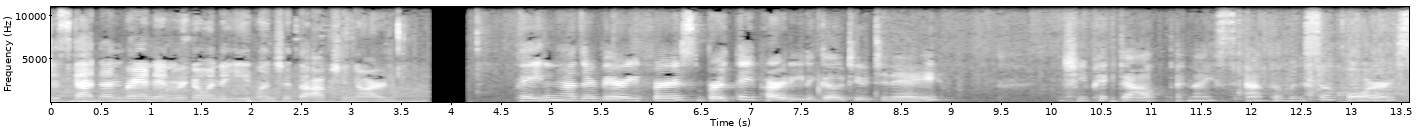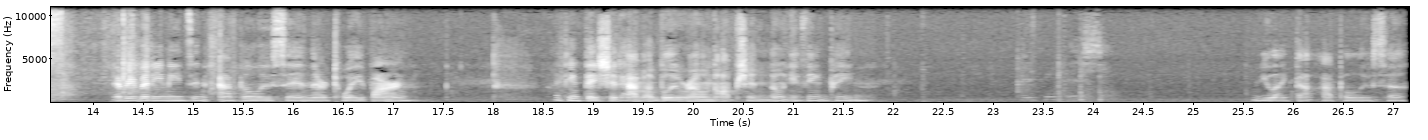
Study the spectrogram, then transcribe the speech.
Just got done branding. We're going to eat lunch at the auction yard. Peyton has her very first birthday party to go to today. She picked out a nice Appaloosa horse. Everybody needs an Appaloosa in their toy barn. I think they should have a blue roan option, don't you think, Peyton? You like that Appaloosa?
